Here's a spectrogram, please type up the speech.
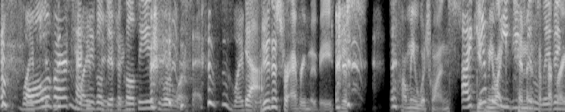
It's life- all of our technical difficulties were worth it. this is life. Yeah. Do this for every movie. Just tell me which ones. I Give can't me like believe 10 you've minutes been of living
